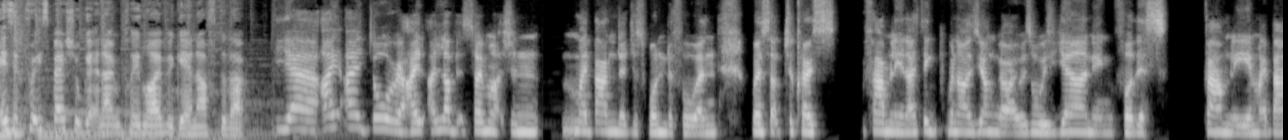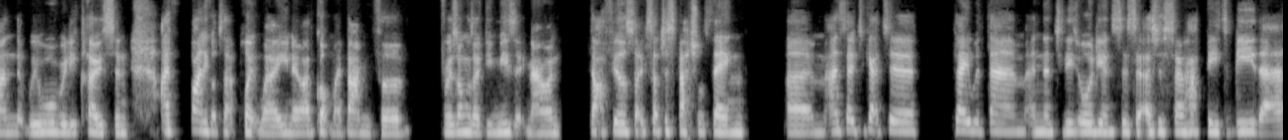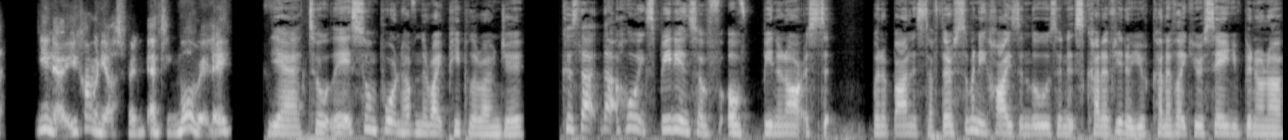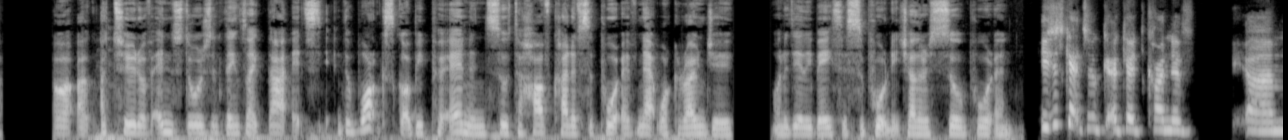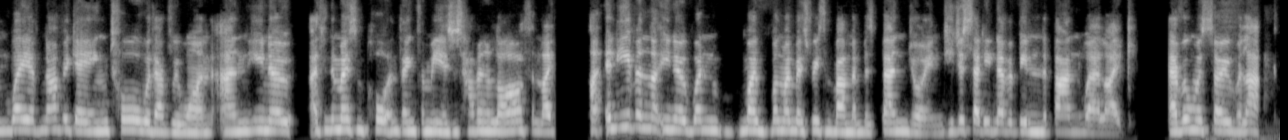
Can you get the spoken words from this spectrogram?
Is it pretty special getting out and playing live again after that? Yeah, I, I adore it. I, I love it so much. And my band are just wonderful. And we're such a close family. And I think when I was younger, I was always yearning for this family in my band that we were all really close. And I finally got to that point where, you know, I've got my band for, for as long as I do music now. And that feels like such a special thing. Um, and so to get to play with them and then to these audiences that are just so happy to be there, you know, you can't really ask for anything more, really. Yeah, totally. It's so important having the right people around you because that that whole experience of of being an artist with a band and stuff. There's so many highs and lows, and it's kind of you know you're kind of like you were saying you've been on a a, a tour of in stores and things like that. It's the work's got to be put in, and so to have kind of supportive network around you on a daily basis, supporting each other is so important. you just get to a, good kind of um, way of navigating tour with everyone. And, you know, I think the most important thing for me is just having a laugh and like, and even that, you know, when my one of my most recent band members, Ben, joined, he just said he'd never been in a band where like everyone was so relaxed.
